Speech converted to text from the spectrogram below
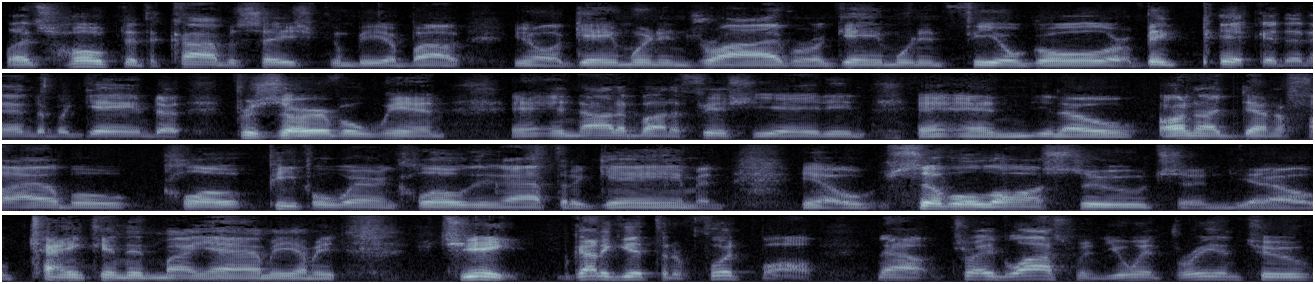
let's hope that the conversation can be about, you know, a game-winning drive or a game-winning field goal or a big pick at the end of a game to preserve a win, and, and not about officiating and, and you know unidentifiable clo- people wearing clothing after the game and you know civil lawsuits and you know tanking in Miami. I mean, gee, got to get to the football. Now, Trey Blossman, you went three and two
